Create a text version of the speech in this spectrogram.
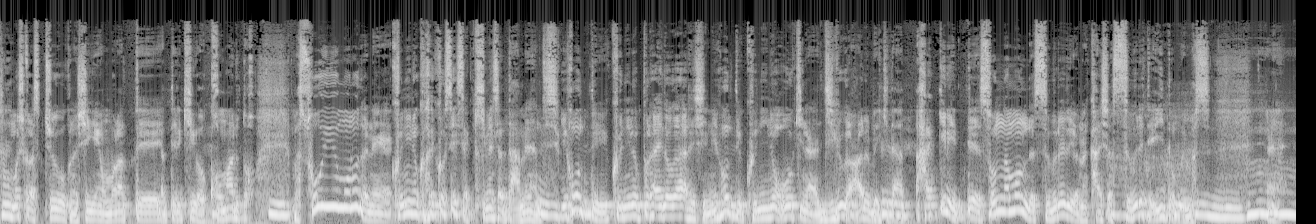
はい、もしくは中国の資源をもらってやってる企業が困ると。うん、まあ、そういうものでね、国の外交政策決めちゃダメなんですよ。うん、日本っていう国のプライドがあるし、日本っていう国の大きな軸があるべきだ。うん、はっきり言って、そんなもんで潰れるような会社は潰れていいと思います。ええ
